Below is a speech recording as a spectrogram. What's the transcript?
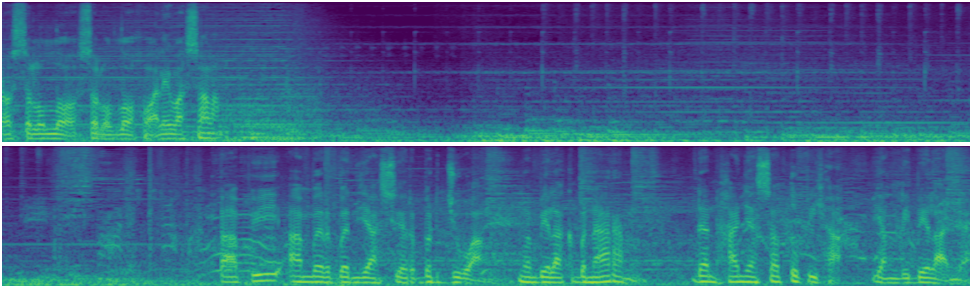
Rasulullah Shallallahu Alaihi Wasallam. Tapi Amir bin Yasir berjuang membela kebenaran dan hanya satu pihak yang dibelanya.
